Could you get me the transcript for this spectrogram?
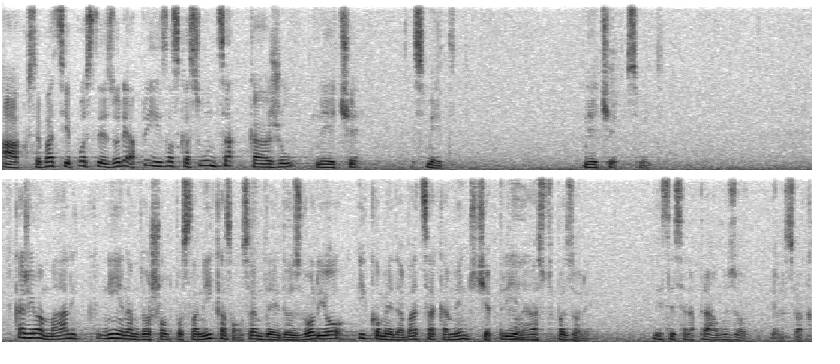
A ako se baci posle zore, a prije izlaska sunca, kažu, neće smetiti. Neće smetiti. Kaže ima Malik, nije nam došao od poslanika, sam sam da je dozvolio ikome da baca kamenčiće prije nastupa zore. Misli se na pravu zoru, je li svaka?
